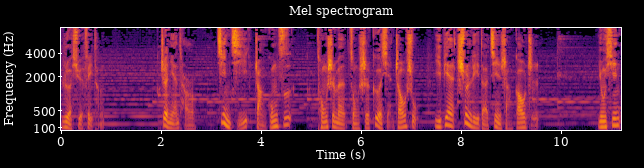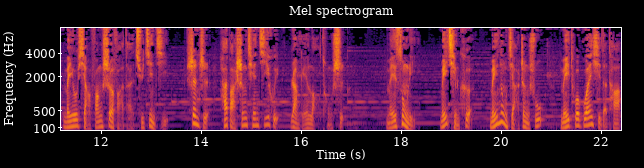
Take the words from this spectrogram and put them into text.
热血沸腾。这年头，晋级涨工资，同事们总是各显招数，以便顺利的晋上高职。永新没有想方设法的去晋级，甚至还把升迁机会让给老同事，没送礼，没请客，没弄假证书，没托关系的他，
